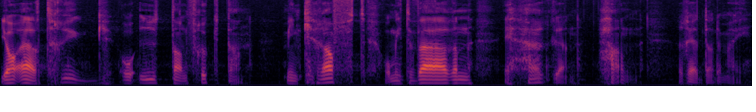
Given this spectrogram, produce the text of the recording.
jag är trygg och utan fruktan. Min kraft och mitt värn är Herren, han räddade mig.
